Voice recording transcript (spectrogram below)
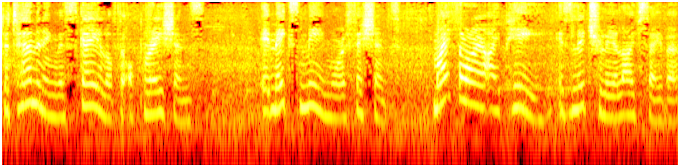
determining the scale of the operations. It makes me more efficient. My Thuraya IP is literally a lifesaver.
